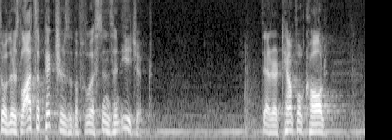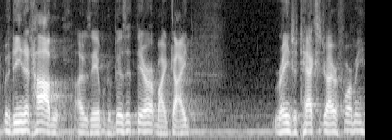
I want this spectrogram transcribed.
So there's lots of pictures of the Philistines in Egypt. At a temple called Medinet Habu. I was able to visit there. My guide arranged a taxi driver for me.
